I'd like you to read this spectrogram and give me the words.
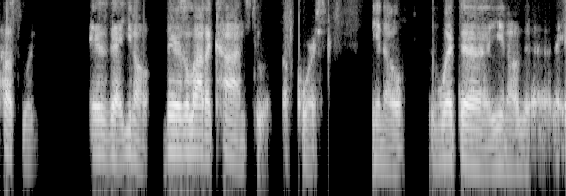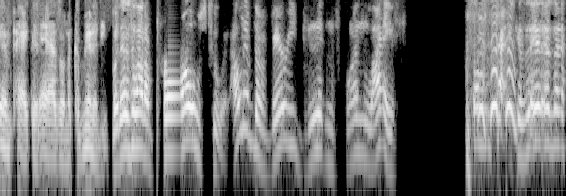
hustling, is that you know there's a lot of cons to it. Of course, you know what the you know the, the impact it has on the community, but there's a lot of pros to it. I lived a very good and fun life because it, it's a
